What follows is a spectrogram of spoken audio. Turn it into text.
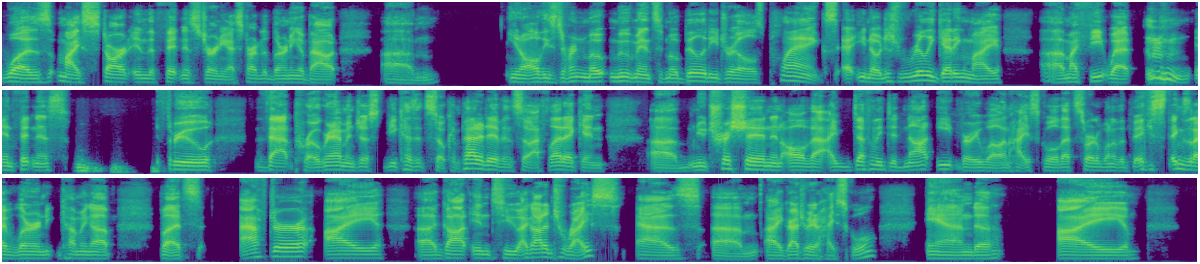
was my start in the fitness journey. I started learning about, um, you know, all these different mo- movements and mobility drills, planks, eh, you know, just really getting my uh, my feet wet in fitness through that program and just because it's so competitive and so athletic and uh, nutrition and all of that. I definitely did not eat very well in high school. That's sort of one of the biggest things that I've learned coming up. But after I uh, got into, I got into Rice as um, I graduated high school, and uh, I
